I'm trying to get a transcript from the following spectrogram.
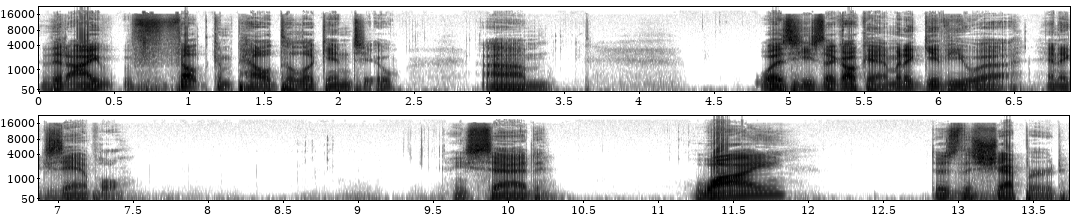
that i felt compelled to look into um, was he's like okay i'm going to give you a, an example. He said why does the shepherd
